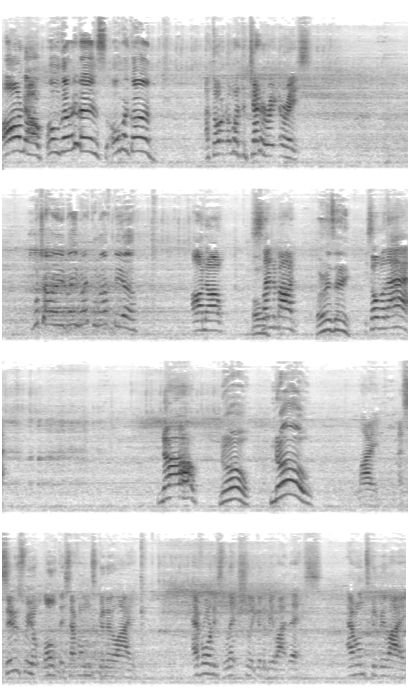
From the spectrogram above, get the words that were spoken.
Oh no! Oh, there it is. Oh my God. I don't know where the generator is. Watch out, Andy Blade might come after you. Oh no. Oh. Slenderman. Where is he? He's over there. No! No. No. Like, as soon as we upload this, everyone's gonna like. Everyone is literally gonna be like this. Everyone's gonna be like.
